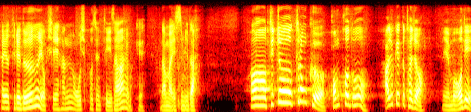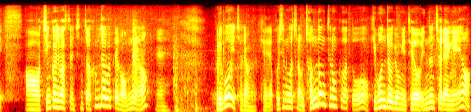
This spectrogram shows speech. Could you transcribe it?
타이어 트레드 역시 한 50% 이상 이렇게 남아 있습니다. 어, 뒤쪽 트렁크 범퍼도 아주 깨끗하죠. 예, 뭐 어디 어, 지금까지 봤을 땐 진짜 흠잡을 데가 없네요. 예. 그리고 이 차량 이렇게 보시는 것처럼 전동 트렁크가 또 기본 적용이 되어 있는 차량이에요.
